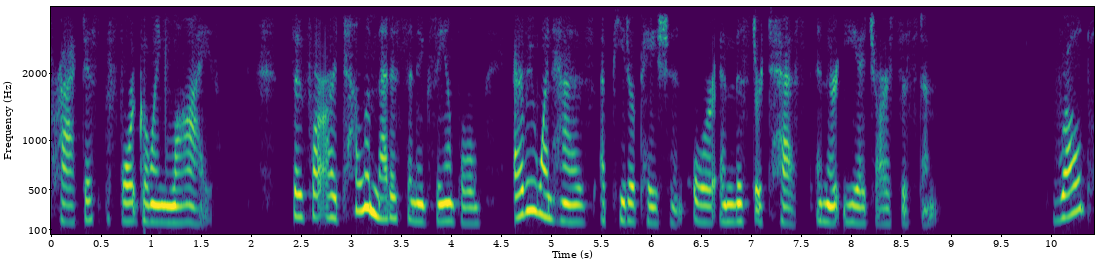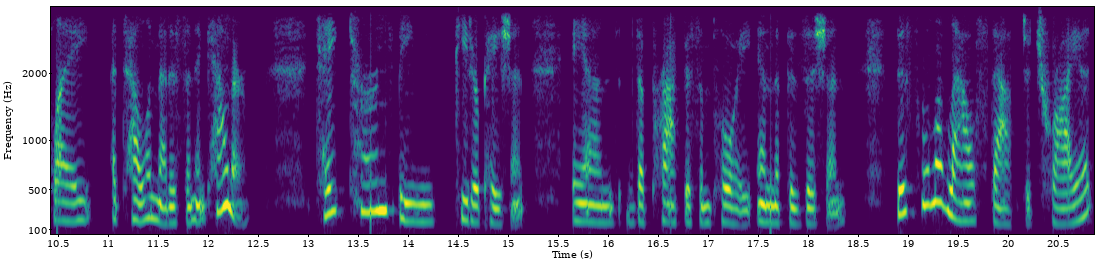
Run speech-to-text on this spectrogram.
practice before going live. So, for our telemedicine example, everyone has a Peter patient or a Mr. Test in their EHR system. Role play a telemedicine encounter. Take turns being Peter patient and the practice employee and the physician. This will allow staff to try it,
